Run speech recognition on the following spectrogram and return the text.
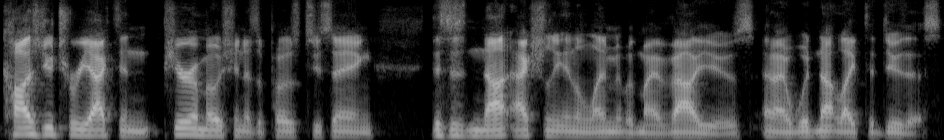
cause you to react in pure emotion as opposed to saying this is not actually in alignment with my values and I would not like to do this.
